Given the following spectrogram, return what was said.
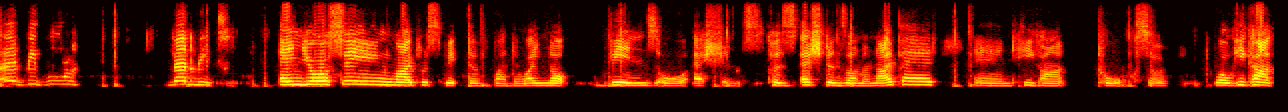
Add people. Man to meet. And you're seeing my perspective, by the way, not Ben's or Ashton's, because Ashton's on an iPad and he can't talk. So well, he can't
